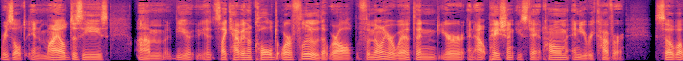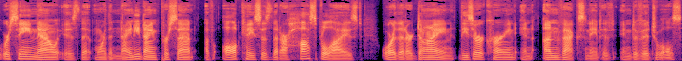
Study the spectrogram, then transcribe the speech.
result in mild disease. Um, you, it's like having a cold or a flu that we're all familiar with, and you're an outpatient, you stay at home, and you recover. So, what we're seeing now is that more than 99% of all cases that are hospitalized or that are dying, these are occurring in unvaccinated individuals.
